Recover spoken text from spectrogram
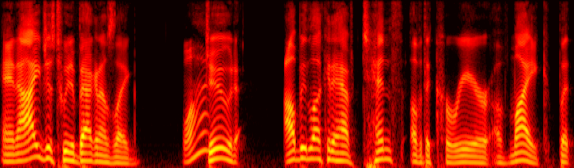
And I just tweeted back and I was like, What? dude, I'll be lucky to have 10th of the career of Mike, but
